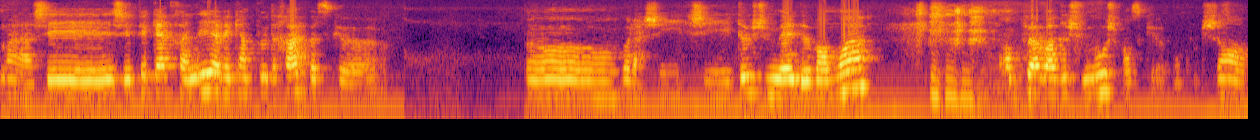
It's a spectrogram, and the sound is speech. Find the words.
Voilà, j'ai fait quatre années avec un peu de rate parce que euh, voilà, j'ai deux jumelles devant moi. On peut avoir des jumeaux, je pense que beaucoup de gens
